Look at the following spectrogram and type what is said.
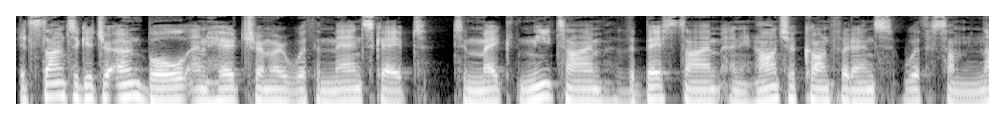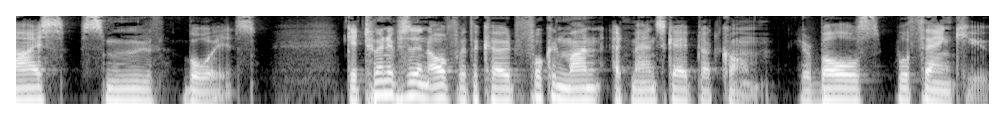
It's time to get your own ball and hair trimmer with a Manscaped to make me time the best time and enhance your confidence with some nice, smooth boys. Get 20% off with the code FUCKINGMAN at manscaped.com. Your balls will thank you.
